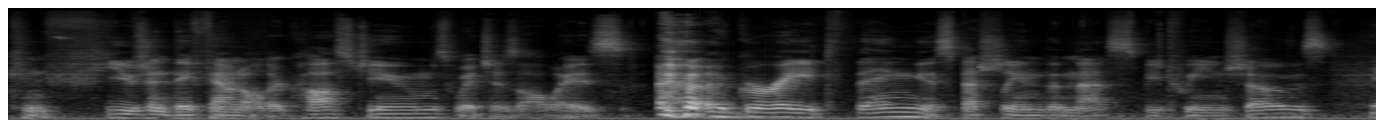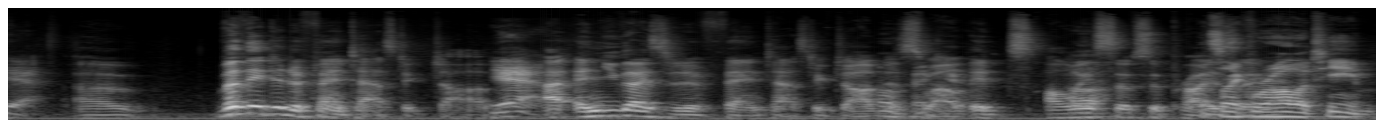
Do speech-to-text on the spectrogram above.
confusion. They found all their costumes, which is always a great thing, especially in the mess between shows. Yeah. Uh, but they did a fantastic job. Yeah. Uh, and you guys did a fantastic job Oh, as well. you. It's always Oh. so surprising. It's like we're all a team.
